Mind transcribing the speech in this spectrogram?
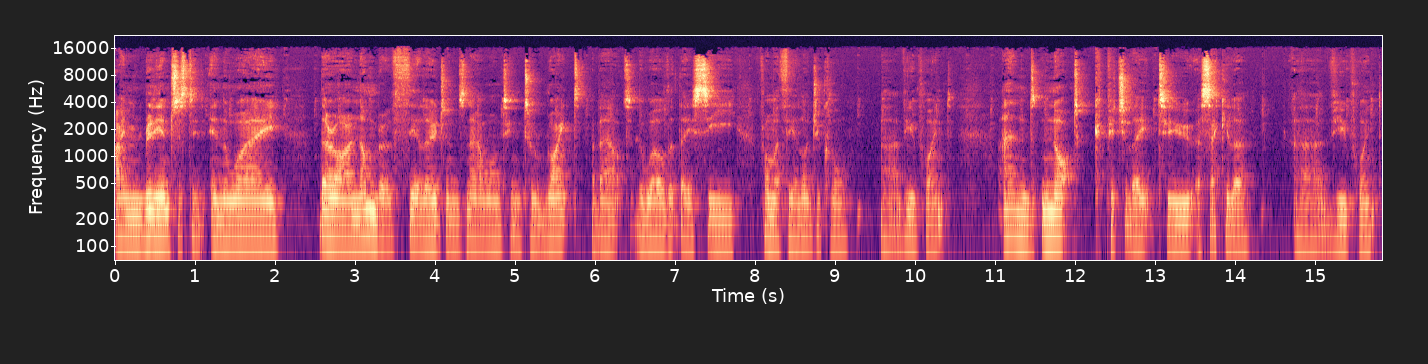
I'm really interested in the way there are a number of theologians now wanting to write about the world that they see from a theological uh, viewpoint and not capitulate to a secular uh, viewpoint.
